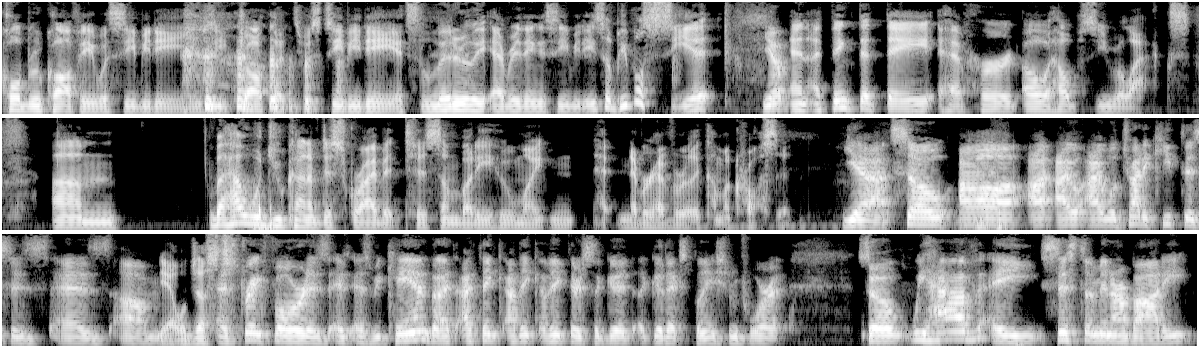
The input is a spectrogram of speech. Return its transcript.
cold brew coffee with CBD. You see chocolates with CBD. It's literally everything is CBD. So people see it. Yep. And I think that they have heard, oh, it helps you relax. Um, but how would you kind of describe it to somebody who might n- never have really come across it? Yeah, so uh, I, I will try to keep this as as um, yeah, we'll just as straightforward as, as, as we can. But I, I, think I think I think there's a good a good explanation for it. So we have a system in our body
